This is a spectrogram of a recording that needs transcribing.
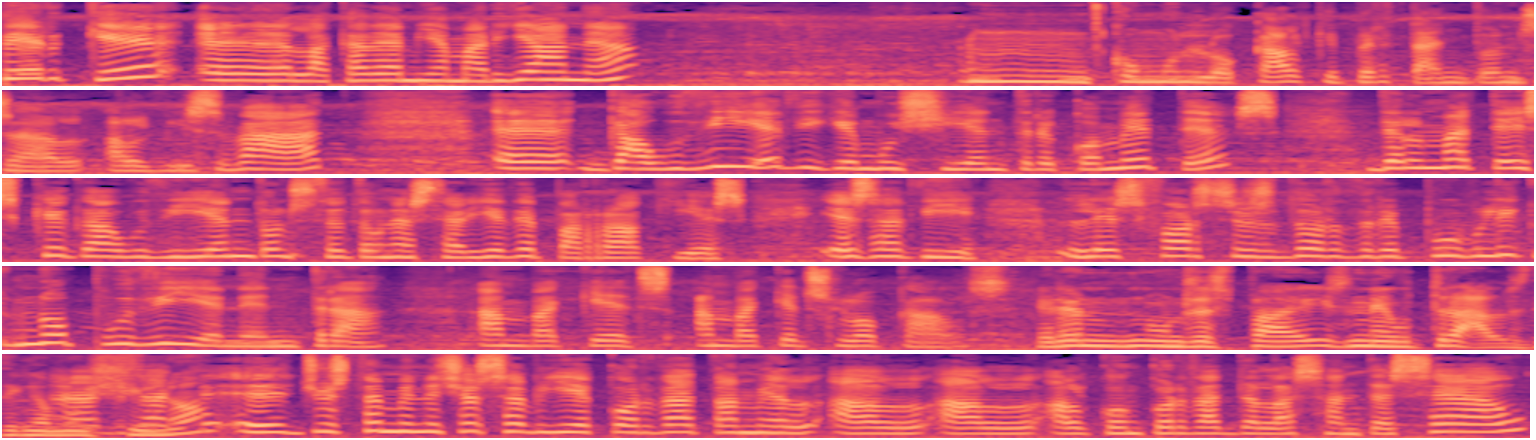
perquè eh, l'Acadèmia Mariana com un local que pertany doncs, al, al bisbat, eh, gaudia, diguem-ho així, entre cometes, del mateix que gaudien doncs, tota una sèrie de parròquies. És a dir, les forces d'ordre públic no podien entrar amb aquests, amb aquests locals. Eren uns espais neutrals, diguem-ho així, no? Eh, justament això s'havia acordat amb el, el, el, el Concordat de la Santa Seu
